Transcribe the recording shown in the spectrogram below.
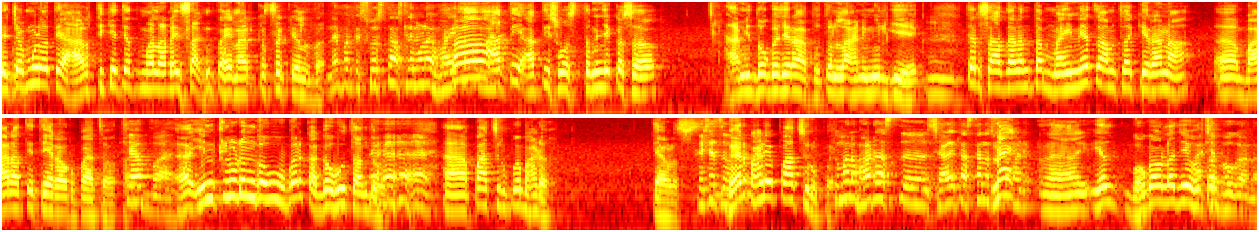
त्याच्यामुळं ते आर्थिक याच्यात मला नाही सांगता येणार कसं केलं तर. नाही पण ते स्वस्त असल्यामुळे व्हायचं हा अति अति स्वस्त. म्हणजे कसं आम्ही दोघं जे राहत होतो लहानी मुलगी एक. तर साधारणतः महिन्याचा आमचा किराणा बारा ते तेरा रुपयाचा होता. इन्क्लुडिंग गहू बरं का? गहू तांदूळ. पाच रुपये भाडं त्यावेळेस? घर भाडे पाच रुपये. तुम्हाला भाडं असतं शाळेत असताना नाही भोगावला जे होतं भोगावला.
